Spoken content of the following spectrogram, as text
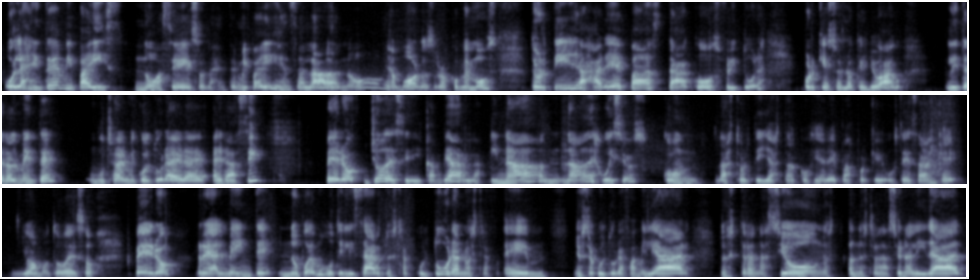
O la gente de mi país no hace eso, la gente de mi país, ensalada, no, mi amor, nosotros comemos tortillas, arepas, tacos, frituras, porque eso es lo que yo hago. Literalmente, mucha de mi cultura era, era así pero yo decidí cambiarla y nada, nada de juicios con las tortillas, tacos y arepas, porque ustedes saben que yo amo todo eso, pero realmente no podemos utilizar nuestra cultura, nuestra, em, nuestra cultura familiar, nuestra nación, nuestra nacionalidad,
